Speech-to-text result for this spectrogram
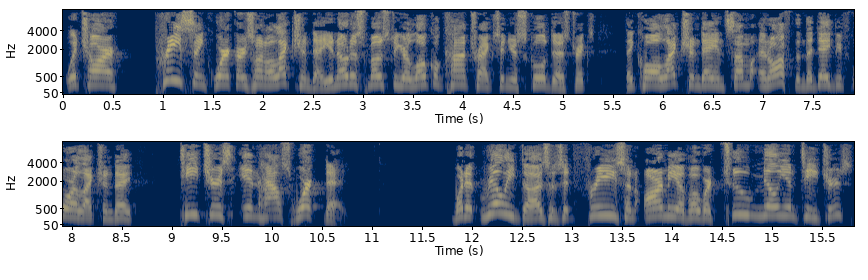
which are precinct workers on election day, you notice most of your local contracts in your school districts, they call election day and some, and often the day before election day, teachers in-house work day. What it really does is it frees an army of over 2 million teachers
